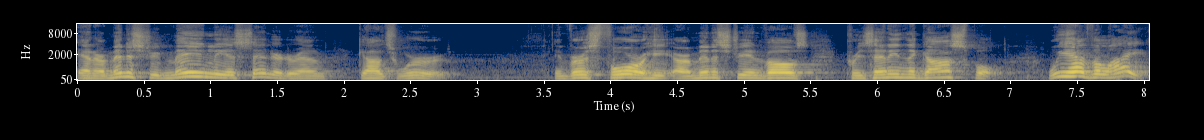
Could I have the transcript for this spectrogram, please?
and our ministry mainly is centered around God's word. In verse 4, he, our ministry involves presenting the gospel. We have the light.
